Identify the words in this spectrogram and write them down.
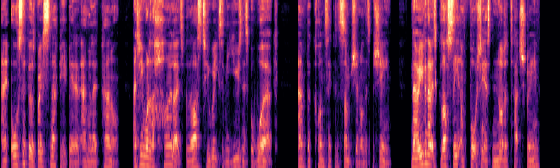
and it also feels very snappy being an AMOLED panel. And it's been one of the highlights for the last two weeks of me using this for work and for content consumption on this machine. Now, even though it's glossy, unfortunately it's not a touchscreen.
